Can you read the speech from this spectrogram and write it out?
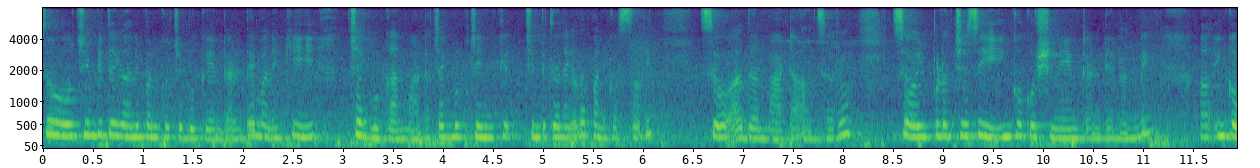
సో చింపితే కానీ పనికొచ్చే బుక్ ఏంటంటే మనకి చెక్ బుక్ అనమాట చెక్ బుక్ చింపి చింపితేనే కదా పనికి వస్తుంది సో అదనమాట ఆన్సరు సో ఇప్పుడు వచ్చేసి ఇంకో క్వశ్చన్ ఏంటంటేనండి ఇంకో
